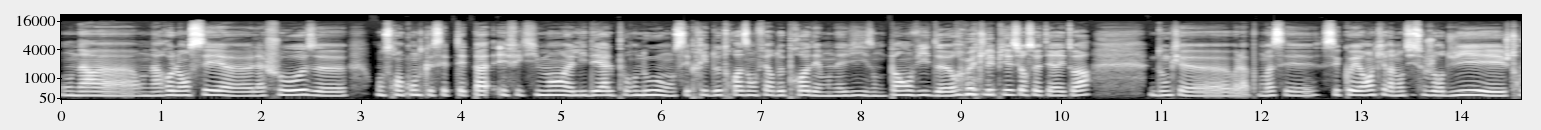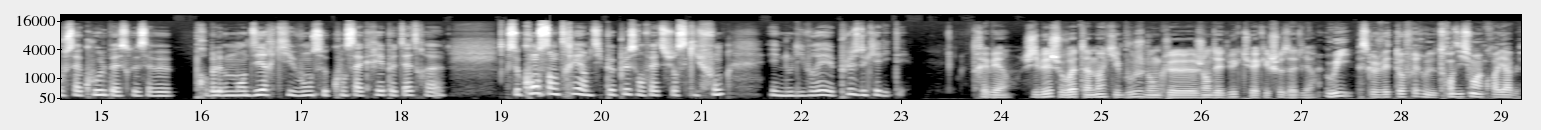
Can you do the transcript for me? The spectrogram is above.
on a, on a relancé euh, la chose. euh, on se rend compte que c'est peut-être pas effectivement euh, l'idéal pour nous. On s'est pris deux trois ans faire de prod, et à mon avis, ils ont pas envie de remettre les pieds sur ce territoire. Donc euh, voilà, pour moi, c'est c'est cohérent qu'ils ralentissent aujourd'hui et je trouve ça cool parce que ça veut probablement dire qu'ils vont se consacrer peut-être, euh, se concentrer un petit peu plus en fait sur ce qu'ils font et nous livrer plus de qualité. Très bien. JB, je vois ta main qui bouge, donc euh, j'en déduis que tu as quelque chose à dire. Oui, parce que je vais t'offrir une transition incroyable.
